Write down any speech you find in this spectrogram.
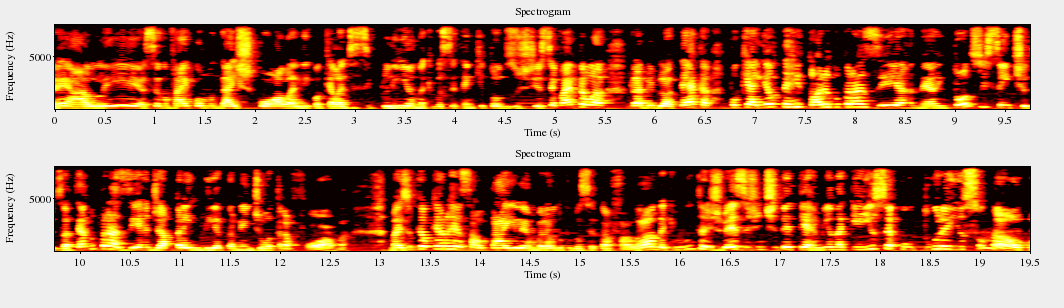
né, a ler, você não vai como da escola ali com aquela disciplina que você tem que ir todos os dias. Você vai pela a biblioteca porque ali é o território do prazer, né, em todos os sentidos, até do prazer de aprender também de outra forma. Mas o que eu quero ressaltar aí, lembrando o que você está falando, é que muitas vezes a gente determina que isso é cultura e isso não.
